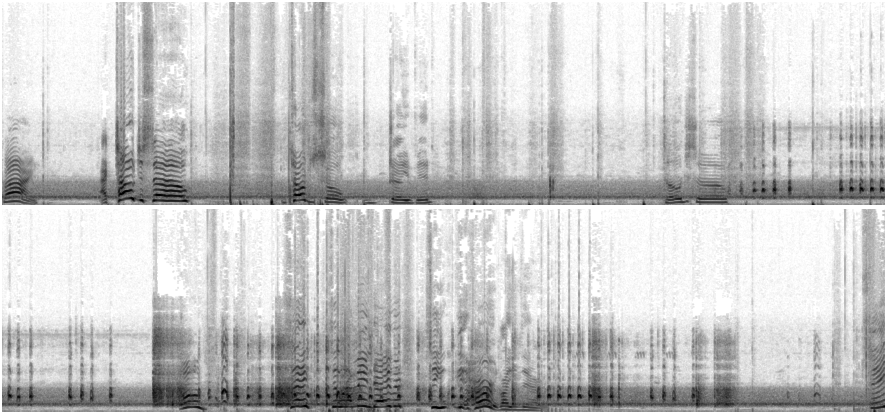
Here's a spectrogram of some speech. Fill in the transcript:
Fine. I told you so. I told you so, David. Told you so. Oh, see, see what I mean, David? See, you can get hurt like that. See?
